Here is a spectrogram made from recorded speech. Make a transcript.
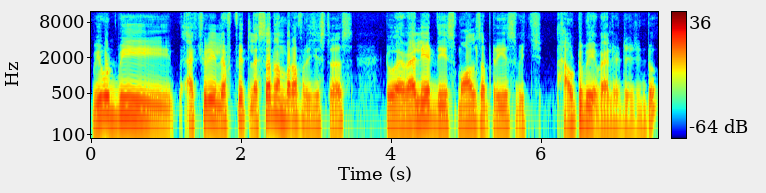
we would be actually left with lesser number of registers to evaluate these small subtrees which have to be evaluated into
